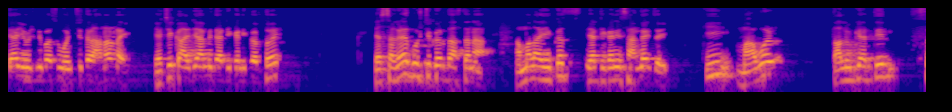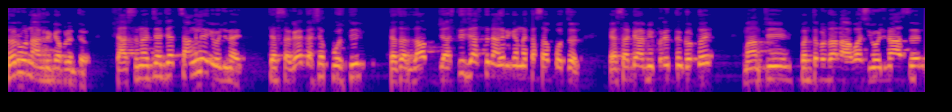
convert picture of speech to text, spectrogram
त्या योजनेपासून वंचित राहणार नाही याची काळजी आम्ही त्या ठिकाणी करतोय. या सगळ्या गोष्टी करत असताना आम्हाला एकच या ठिकाणी सांगायचंय की मावळ तालुक्यातील सर्व नागरिकांपर्यंत शासनाच्या ज्या चांगल्या योजना आहेत त्या सगळ्या कशा पोहोचतील त्याचा लाभ जास्तीत जास्त नागरिकांना कसा पोहोचल यासाठी आम्ही प्रयत्न करतोय. मग आमची पंतप्रधान आवास योजना असेल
